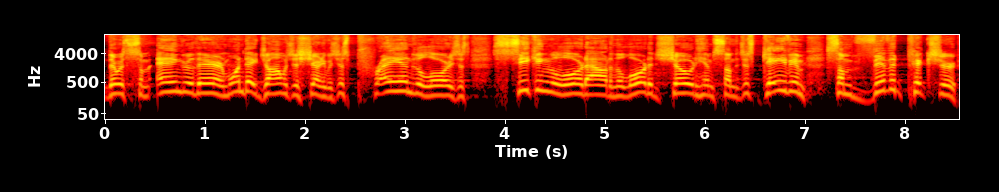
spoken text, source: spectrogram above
there was some anger there. And one day, John was just sharing, he was just praying to the Lord, he's just seeking the Lord out. And the Lord had showed him something, just gave him some vivid picture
